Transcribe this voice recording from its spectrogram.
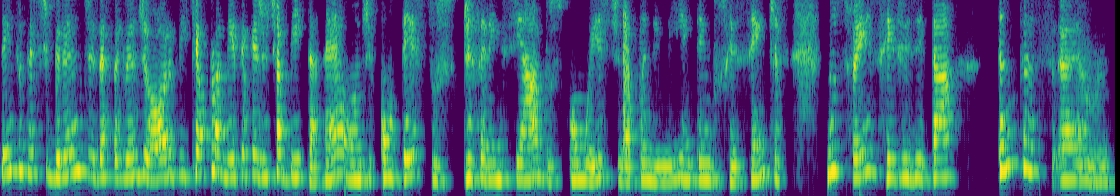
dentro deste grande, dessa grande orbe que é o planeta que a gente habita, né, onde contextos diferenciados como este da pandemia em tempos recentes nos fez revisitar tantas um,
